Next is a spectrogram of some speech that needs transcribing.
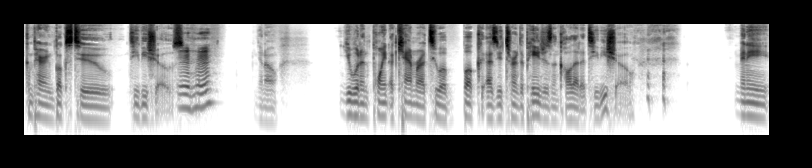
comparing books to TV shows. Mm-hmm. You know, you wouldn't point a camera to a book as you turn the pages and call that a TV show. Many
